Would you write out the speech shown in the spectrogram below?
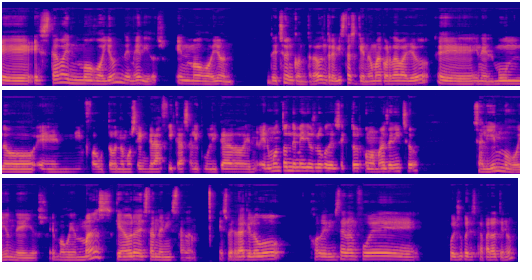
eh, estaba en mogollón de medios, en mogollón. De hecho, he encontrado entrevistas que no me acordaba yo eh, en El Mundo, en Infoautónomos, en Gráfica, salí publicado, en, en un montón de medios luego del sector como más de nicho, salí en mogollón de ellos, en mogollón más que ahora estando en Instagram. Es verdad que luego, joder, Instagram fue, fue el súper escaparate, ¿no?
